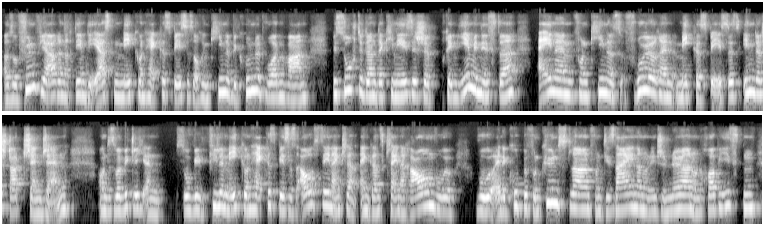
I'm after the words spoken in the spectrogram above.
also fünf Jahre nachdem die ersten Make- und Hackerspaces auch in China begründet worden waren, besuchte dann der chinesische Premierminister einen von Chinas früheren Makerspaces in der Stadt Shenzhen. Und es war wirklich ein, so wie viele Maker- und Hackerspaces aussehen, ein, ein ganz kleiner Raum, wo, wo eine Gruppe von Künstlern, von Designern und Ingenieuren und Hobbyisten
